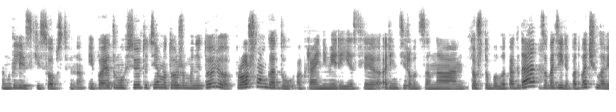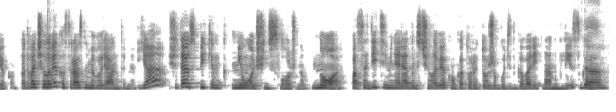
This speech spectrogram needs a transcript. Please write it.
английский, собственно, и поэтому всю эту тему тоже мониторю. В прошлом году, по крайней мере, если ориентироваться на то, что было тогда, заводили по два человека. По два человека с разными вариантами. Я считаю спикинг не очень сложным, но посадите меня рядом с человеком, который тоже будет говорить на английском, да.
